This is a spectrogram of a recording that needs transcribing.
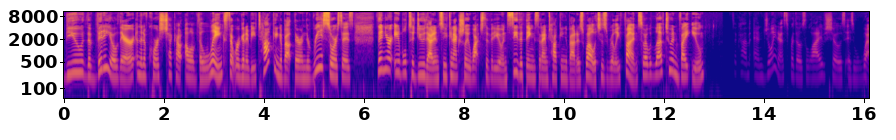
view the video there, and then of course check out all of the links that we're going to be talking about there and the resources, then you're able to do that. And so you can actually watch the video and see the things that I'm talking about as well, which is really fun. So I would love to invite you to come and join us for those live shows as well.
